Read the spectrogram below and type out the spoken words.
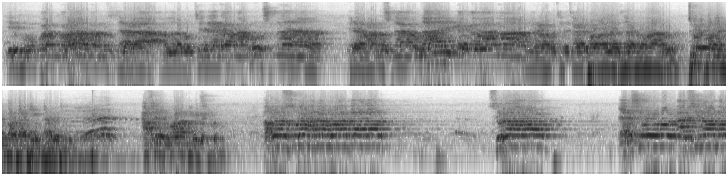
এই ধূমপান করা মানুষ যারা, আল্লাহ বলছেন, এরা মানুষ না, এরা মানুষ না, উলাইকা কালানাম এরা হচ্ছে চারপাল জানোয়ার জোরে বলেন কথা ঠিক না বেঠিক। আসেন, কোরআন থেকে শুনুন আল্লাহ সুবহানাহু ওয়া তাআলা সূরা 179 নম্বর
